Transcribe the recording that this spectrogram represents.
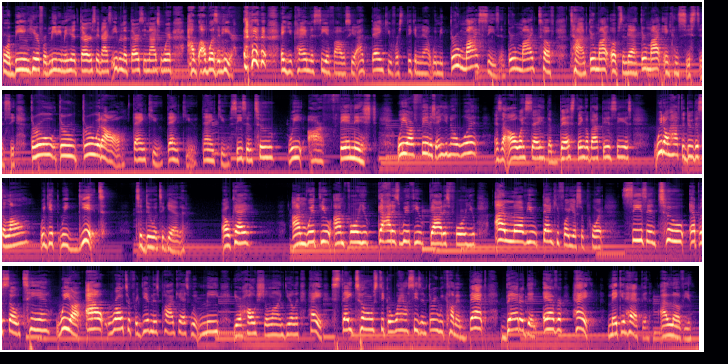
for being here, for meeting me here Thursday nights, even the Thursday nights where I, I wasn't here. and you came to see if I was here. I thank you for sticking it out with me through my season, through my tough time, through my ups and downs, through my inconsistency, through, through, through it all. Thank you, thank you, thank you. Season two, we are finished. We are finished. And you know what? As I always say, the best thing about this is we don't have to do this alone. We get we get to do it together. Okay? I'm with you. I'm for you. God is with you. God is for you. I love you. Thank you for your support. Season 2, Episode 10. We are out. Road to Forgiveness podcast with me, your host, Shalon Gillen. Hey, stay tuned. Stick around. Season 3, we coming back better than ever. Hey, make it happen. I love you.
